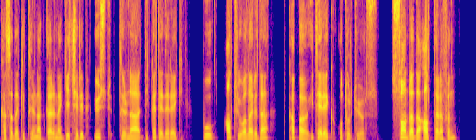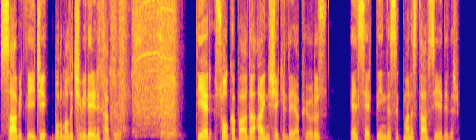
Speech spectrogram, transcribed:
kasadaki tırnaklarına geçirip üst tırnağa dikkat ederek bu alt yuvaları da kapağı iterek oturtuyoruz. Sonra da alt tarafın sabitleyici burmalı çivilerini takıyoruz. Diğer sol kapağı da aynı şekilde yapıyoruz. El sertliğinde sıkmanız tavsiye edilir.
